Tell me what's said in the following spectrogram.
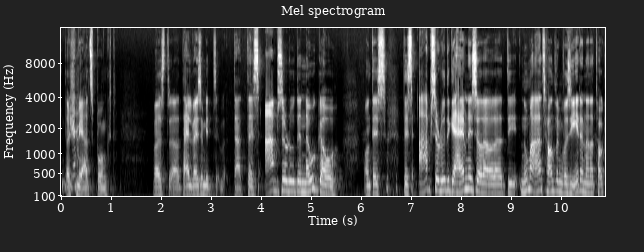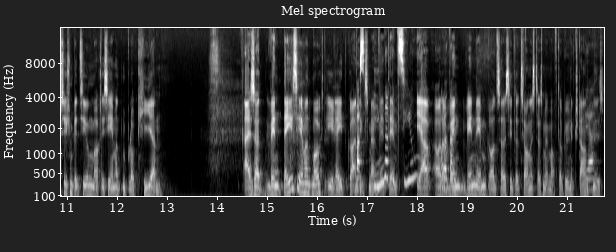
der Schmerzpunkt. Weißt, äh, teilweise mit der, das absolute No-Go und das, das absolute Geheimnis oder, oder die Nummer eins Handlung, was jeder in einer toxischen Beziehung macht, ist jemanden blockieren. Also, wenn das jemand macht, ich rede gar Was, nichts mehr in mit der dem. Beziehung? Ja, oder, Oder wenn, wenn eben gerade so eine Situation ist, dass man eben auf der Bühne gestanden Ja. ist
